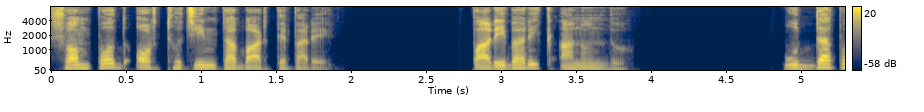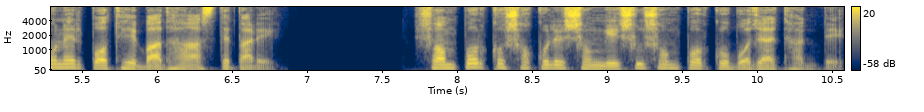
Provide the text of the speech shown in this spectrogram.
সম্পদ অর্থচিন্তা বাড়তে পারে। পারিবারিক আনন্দ। উদ্যাপনের পথে বাধা আসতে পারে। সম্পর্ক সকলের সঙ্গে সুসম্পর্ক বজায় থাকবে।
